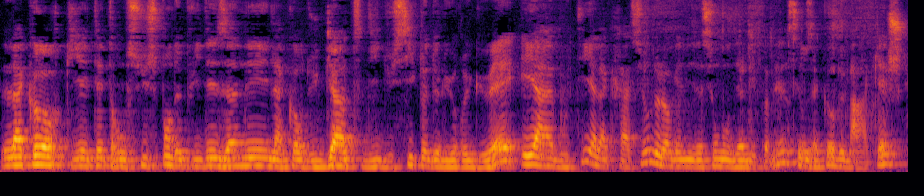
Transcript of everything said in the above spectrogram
l'accord qui était en suspens depuis des années, l'accord du GATT, dit du cycle de l'Uruguay, et a abouti à la création de l'Organisation mondiale du commerce et aux accords de Marrakech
